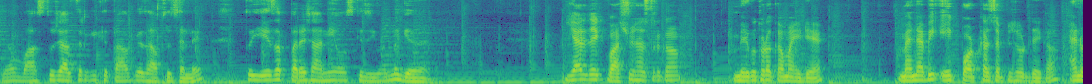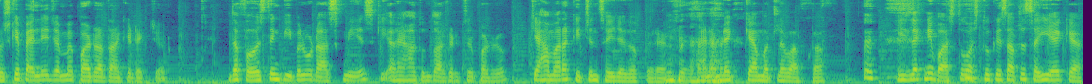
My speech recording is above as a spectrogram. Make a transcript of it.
कि हम वास्तुशास्त्र की किताब के हिसाब से चले तो ये सब परेशानियाँ उसके जीवन में गिवन है। यार देख वास्तुशास्त्र का मेरे को थोड़ा कम आइडिया है। मैंने अभी एक पॉडकास्ट एपिसोड देखा एंड उसके पहले जब मैं पढ़ रहा था architecture the first thing people would ask me is कि अरे हाँ तुम तो आर्किटेक्चर पढ़ रहे हो। क्या हमारा किचन सही जगह पर है एंड हम लाइक क्या मतलब आपका? इज़ लाइक नहीं वास्तु वास्तु के हिसाब से सही है क्या?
